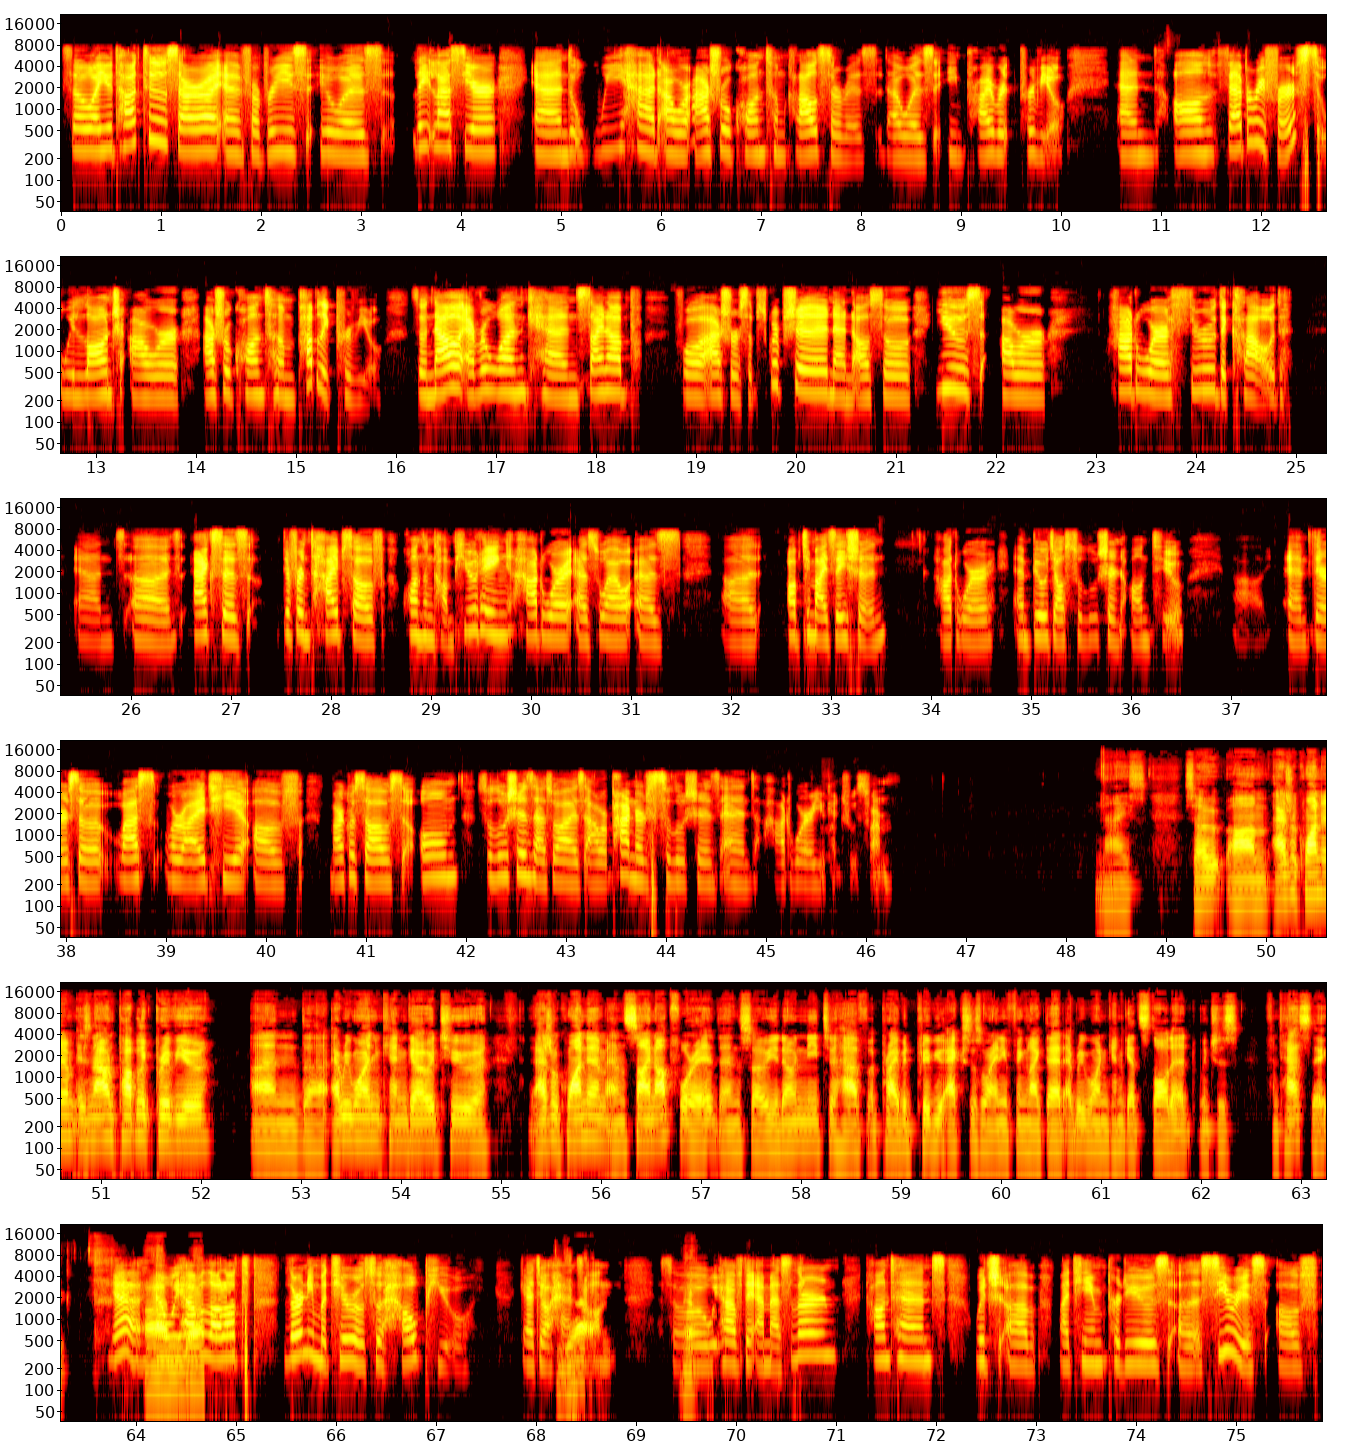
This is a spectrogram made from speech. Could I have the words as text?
So when you talked to Sarah and Fabrice, it was late last year, and we had our Azure Quantum Cloud service that was in private preview. And on February 1st, we launched our Azure Quantum public preview. So now everyone can sign up for Azure subscription and also use our hardware through the cloud and uh, access different types of quantum computing hardware as well as uh, optimization hardware and build your solution onto. Uh, and there's a vast variety of Microsoft's own solutions as well as our partners' solutions and hardware you can choose from. Nice. So um, Azure Quantum is now in public preview, and uh, everyone can go to Azure Quantum and sign up for it. And so you don't need to have a private preview access or anything like that. Everyone can get started, which is fantastic. Yeah, and we have uh, a lot of learning materials to help you get your hands yeah. on. So yeah. we have the MS Learn content, which uh, my team produced a series of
